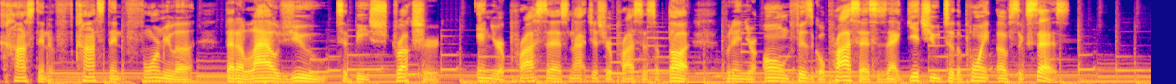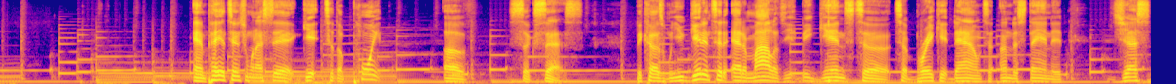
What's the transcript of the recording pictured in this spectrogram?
constant, constant formula that allows you to be structured in your process, not just your process of thought, but in your own physical processes that get you to the point of success. And pay attention when I said get to the point of success. Because when you get into the etymology, it begins to, to break it down to understand it just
